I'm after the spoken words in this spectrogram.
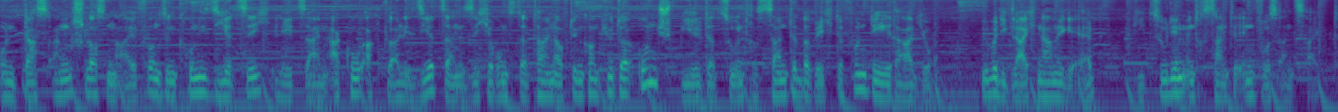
und das angeschlossene iPhone synchronisiert sich, lädt seinen Akku, aktualisiert seine Sicherungsdateien auf den Computer und spielt dazu interessante Berichte von D-Radio über die gleichnamige App, die zudem interessante Infos anzeigt.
